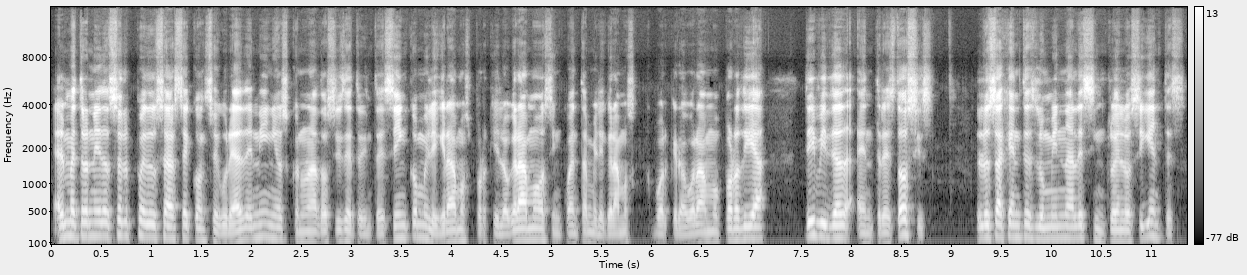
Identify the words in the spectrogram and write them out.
El metronidazol puede usarse con seguridad en niños con una dosis de 35 miligramos por kilogramo o 50 miligramos por kilogramo por día, dividida en tres dosis. Los agentes luminales incluyen los siguientes:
